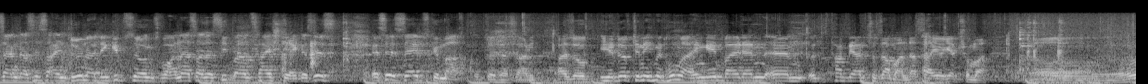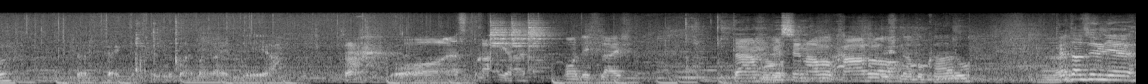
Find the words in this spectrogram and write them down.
Ich sagen, das ist ein Döner, den gibt es nirgendwo anders. Also das sieht man am Fleisch direkt. Es ist, es ist selbst gemacht, guckt euch das an. Also hier dürft ihr nicht mit Hunger hingehen, weil dann ähm, fangt ihr an zusammen. Das sage ich euch jetzt schon mal. Oh, perfekt, da fällen wir mal rein. Ja. Boah, das brachial. Ordentlich Fleisch. Dann ein bisschen Avocado, Bisschen Avocado. Petersilie,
